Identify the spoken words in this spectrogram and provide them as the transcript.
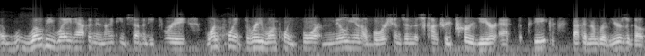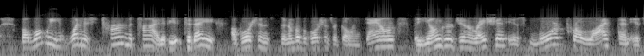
Roe v. Wade happened in 1973, 1.3, 1.4 million abortions in this country per year at the peak back a number of years ago. But what we what has turned the tide? If you today abortions, the number of abortions are going down. The younger generation is more pro-life than its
